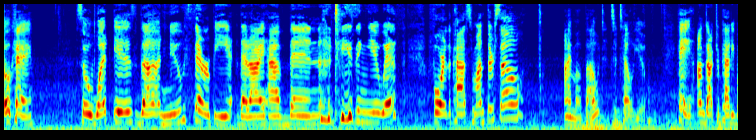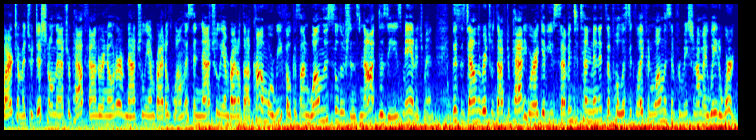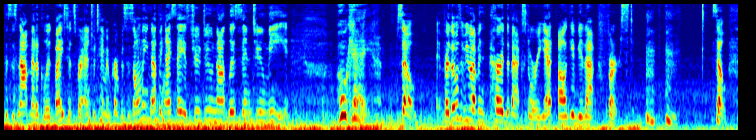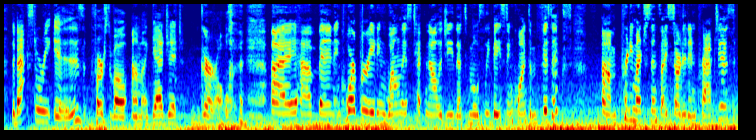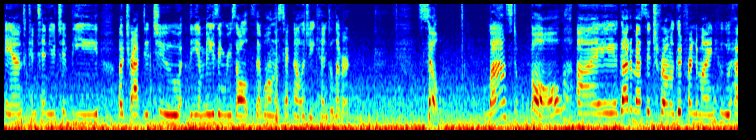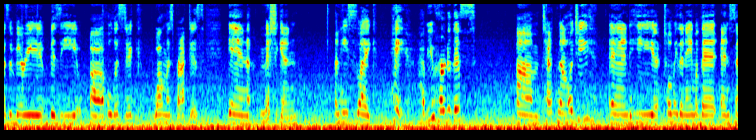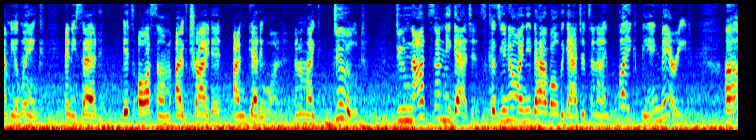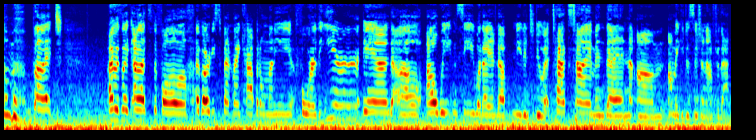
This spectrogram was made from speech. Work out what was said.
Okay, so what is the new therapy that I have been teasing you with for the past month or so? I'm about to tell you. Hey, I'm Dr. Patti Bartsch. I'm a traditional naturopath, founder and owner of Naturally Unbridled Wellness and naturallyunbridled.com, where we focus on wellness solutions, not disease management. This is Down the Ridge with Dr. Patti, where I give you seven to 10 minutes of holistic life and wellness information on my way to work. This is not medical advice, it's for entertainment purposes only. Nothing I say is true. Do not listen to me. Okay, so for those of you who haven't heard the backstory yet, I'll give you that first. So, the backstory is first of all, I'm a gadget girl. I have been incorporating wellness technology that's mostly based in quantum physics um, pretty much since I started in practice and continue to be attracted to the amazing results that wellness technology can deliver. So, last fall, I got a message from a good friend of mine who has a very busy uh, holistic wellness practice in Michigan. And he's like, Hey, have you heard of this um, technology? And he told me the name of it and sent me a link. And he said, It's awesome. I've tried it. I'm getting one. And I'm like, Dude do not send me gadgets because you know I need to have all the gadgets and I like being married. Um, but I was like, ah, it's the fall. I've already spent my capital money for the year and I'll, I'll wait and see what I end up needing to do at tax time and then um, I'll make a decision after that.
